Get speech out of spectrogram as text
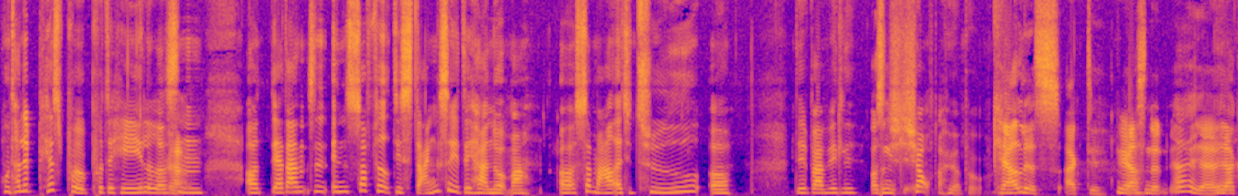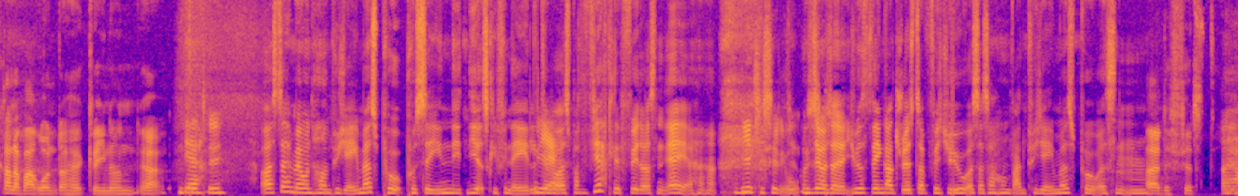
hun tager lidt pis på, på det hele. Eller sådan. Ja. Og ja, der er sådan en så fed distance i det her nummer. Og så meget attitude. Og det er bare virkelig Og sådan sjovt at høre på. careless-agtig. Ja. Ja. Jeg er sådan lidt, ja, ja, jeg render bare rundt og har grineren. Ja. Ja. Det. Også det her med, at hun havde en pyjamas på på scenen i den irske finale. Det Ja. var også bare virkelig fedt. Og sådan, ja, ja. Virkelig seriøst. Hun siger jo så, you think I dressed up for you, og så tager hun bare en pyjamas på. Og sådan, mm. Ej, det er fedt. Ej, Ja.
